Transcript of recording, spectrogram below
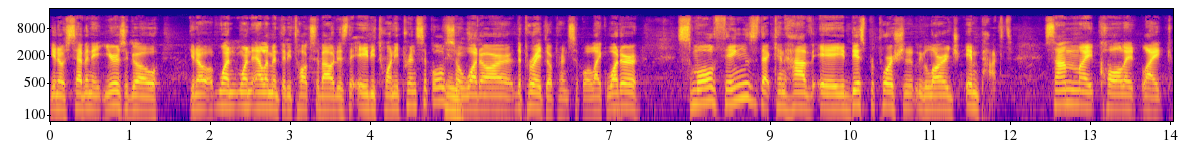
you know seven eight years ago. You know one one element that he talks about is the 80-20 principle. So what are the Pareto principle? Like what are small things that can have a disproportionately large impact? Some might call it like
